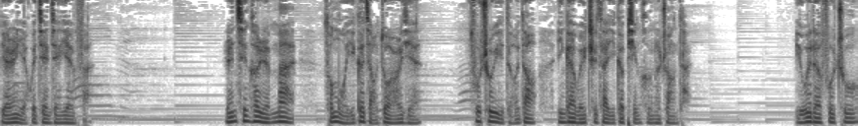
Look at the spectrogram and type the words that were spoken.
别人也会渐渐厌烦。人情和人脉。从某一个角度而言，付出与得到应该维持在一个平衡的状态。一味的付出，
